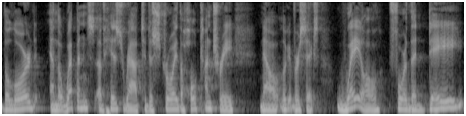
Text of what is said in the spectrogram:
the Lord and the weapons of his wrath to destroy the whole country. Now, look at verse six. Wail, for the day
